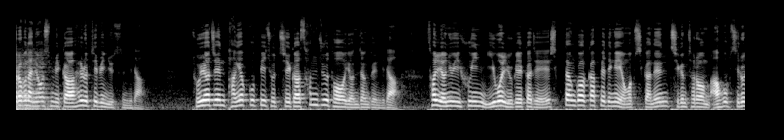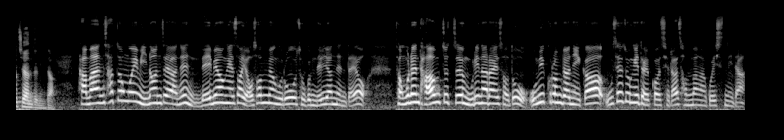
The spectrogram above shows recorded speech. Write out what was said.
여러분 안녕하십니까 헬로티비 뉴스입니다. 조여진 방역구비 조치가 3주 더 연장됩니다. 설 연휴 이후인 2월 6일까지 식당과 카페 등의 영업시간은 지금처럼 9시로 제한됩니다. 다만 사적 모임 인원 제한은 4명에서 6명으로 조금 늘렸는데요. 정부는 다음 주쯤 우리나라에서도 오미크론 변이가 우세종이 될 것이라 전망하고 있습니다.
